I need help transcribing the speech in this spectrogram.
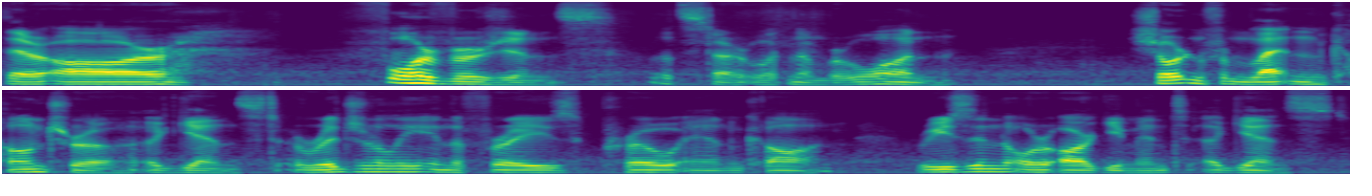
There are four versions. Let's start with number one. Shortened from Latin contra, against, originally in the phrase pro and con. Reason or argument against,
